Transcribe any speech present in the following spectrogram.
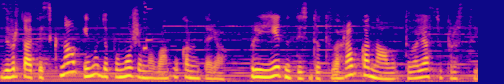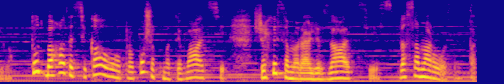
звертайтесь к нам і ми допоможемо вам у коментарях. Приєднуйтесь до телеграм-каналу Твоя суперсила. Тут багато цікавого про пошук мотивації, шляхи самореалізації та саморозвиток,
